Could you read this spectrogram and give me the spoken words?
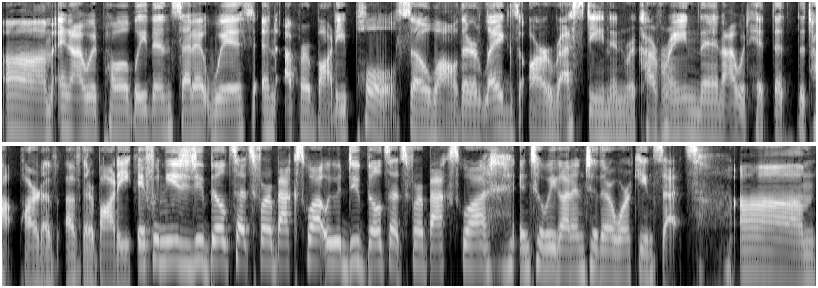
Um, and I would probably then set it with an upper body pull. So while their legs are resting and recovering, then I would hit the, the top part of, of their body. If we needed to do build sets for a back squat, we would do build sets for a back squat until we got into their working sets. Um,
